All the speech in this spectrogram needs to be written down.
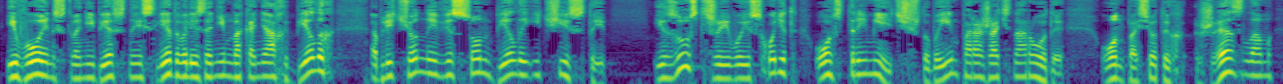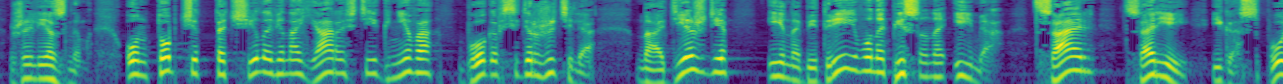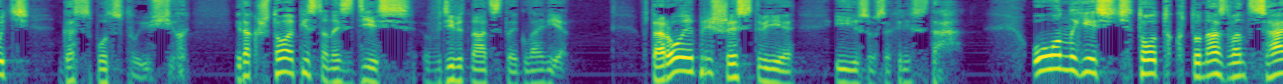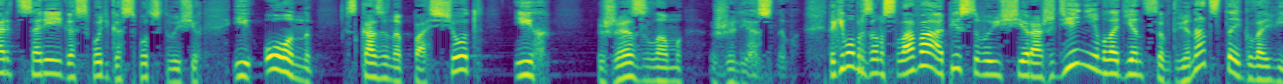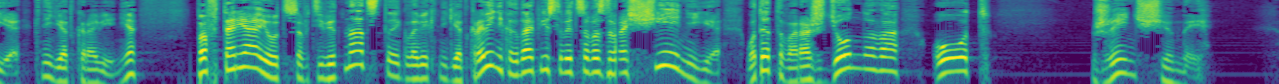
и воинства небесные следовали за ним на конях белых, облеченные в весон белый и чистый. Из уст же его исходит острый меч, чтобы им поражать народы. Он пасет их жезлом железным. Он топчет точила вина ярости и гнева Бога Вседержителя. На одежде и на бедре его написано имя – Царь царей и Господь господствующих. Итак, что описано здесь, в 19 главе? Второе пришествие Иисуса Христа. Он есть тот, кто назван царь царей, Господь господствующих, и Он, сказано, пасет их жезлом железным. Таким образом, слова, описывающие рождение младенца в 12 главе книги Откровения – повторяются в 19 главе книги Откровения, когда описывается возвращение вот этого рожденного от женщины,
